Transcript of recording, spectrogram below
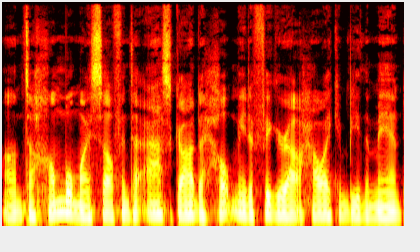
um, to humble myself and to ask God to help me to figure out how I can be the man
